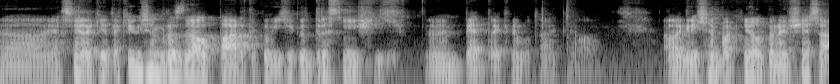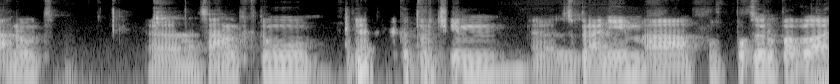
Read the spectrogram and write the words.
uh, jasně, taky, taky už jsem rozdal pár takových jako drsnějších, nevím, pětek nebo tak, ale, ale když jsem pak měl konečně sáhnout, uh, sáhnout k tomu nějak jako tvrdším uh, zbraním a po, po vzoru Pavla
